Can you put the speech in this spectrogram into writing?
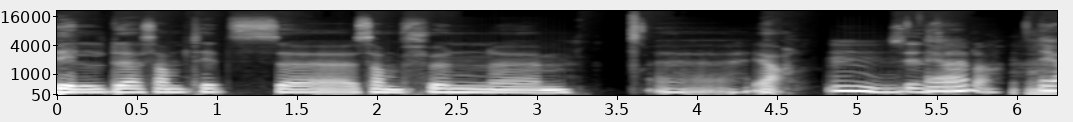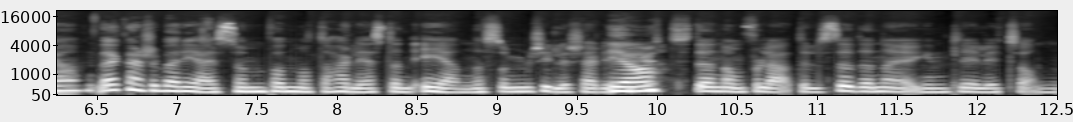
bildet, samtids uh, samfunn eh, eh, Ja, Mm. syns ja. jeg, da. Mm. Ja, det er kanskje bare jeg som på en måte har lest den ene som skiller seg litt Ja. ut. Den om forlatelse, den er egentlig litt sånn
